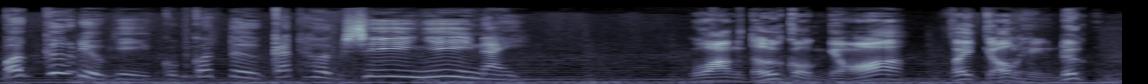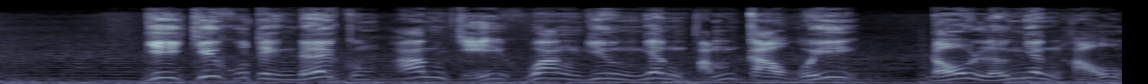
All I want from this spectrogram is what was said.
Bất cứ điều gì cũng có tư cách hơn si nhi này Hoàng tử còn nhỏ Phải chọn hiền đức Di chiếu của tiền đế cũng ám chỉ quan dương nhân phẩm cao quý, độ lượng nhân hậu.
